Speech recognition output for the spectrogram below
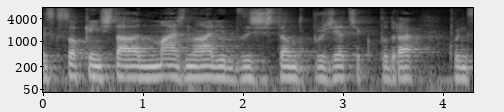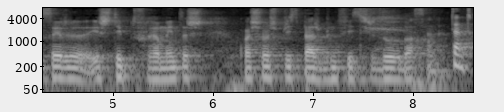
penso que só quem está mais na área de gestão de projetos é que poderá conhecer este tipo de ferramentas Quais são os principais benefícios do, do Asana? Portanto,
